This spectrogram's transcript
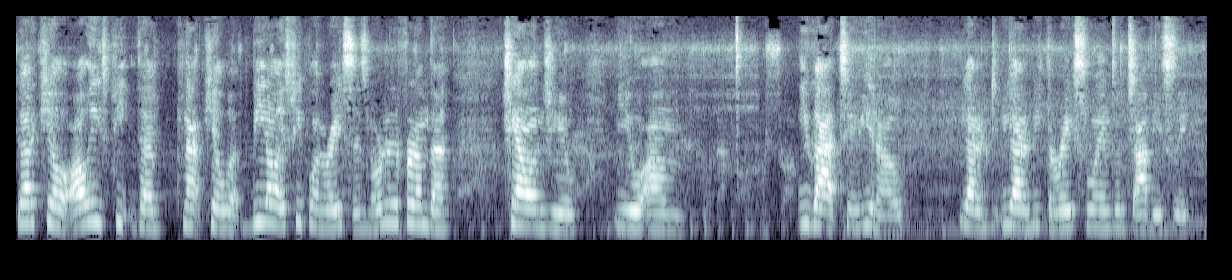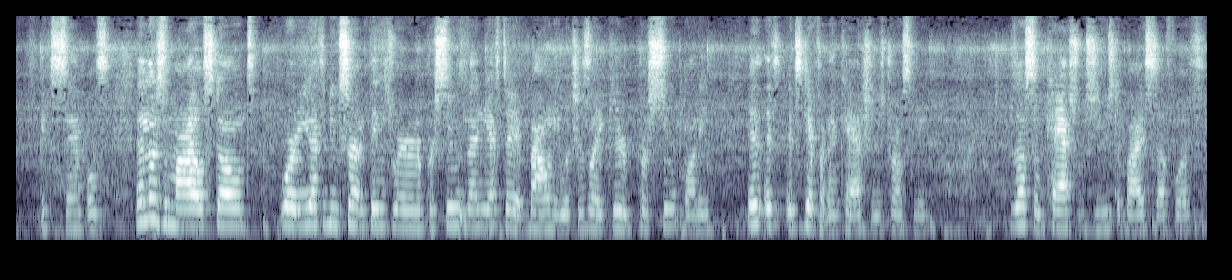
you gotta kill all these people. The not kill, but beat all these people in races in order for them to challenge you. You um. You got to you know. You gotta you gotta beat the race wins, which obviously examples. Then there's the milestones where you have to do certain things when you're in a pursuit, and then you have to hit bounty, which is like your pursuit money. It, it's, it's different than cashes, trust me. There's also cash which you use to buy stuff with.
